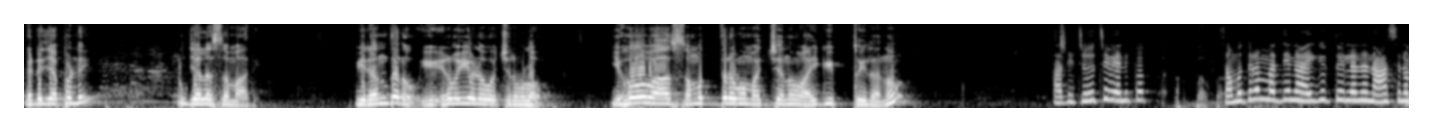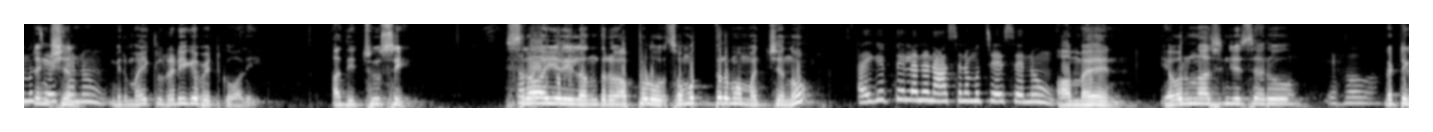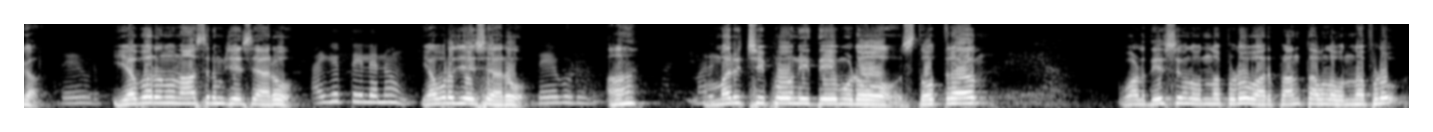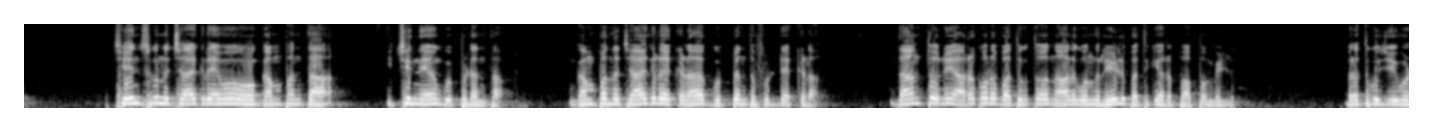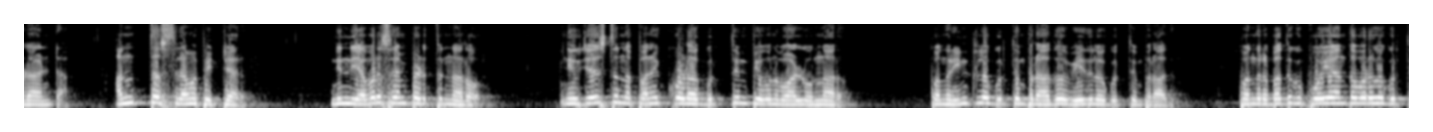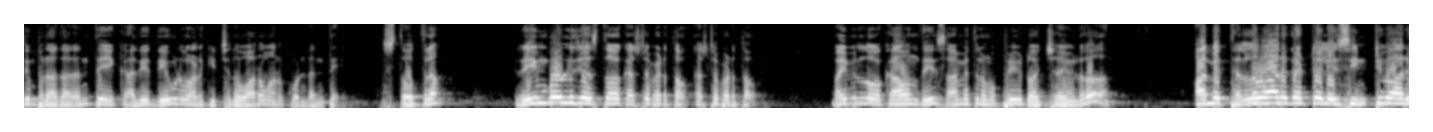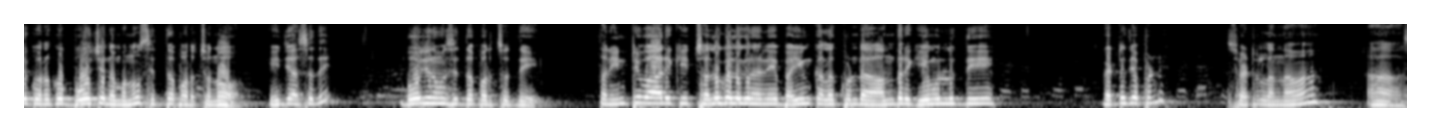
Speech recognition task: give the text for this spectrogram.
గట్టి చెప్పండి. జల సమాధి వీరందరూ ఇరవై ఏడవ వచనంలో యహోవా సముద్రము మధ్యను ఐగుప్తులను అది చూచి వెనుక సముద్రం మధ్యన ఐగుప్తులను నాశనము చేసెను మీరు మైకులు రెడీగా పెట్టుకోవాలి. అది చూసి ఇస్రాయేలీలందరూ అప్పుడు సముద్రము మధ్యను ఐగుప్తులను నాశనము చేసెను ఆమెన్. ఎవరు నాశనం చేశారు? గట్టిగా. దేవుడు. ఎవరును నాశనం చేశారో? ఎవరు చేశారో? దేవుడు? మరిచిపోని దేవుడో. స్తోత్రం. వాళ్ళ దేశంలో ఉన్నప్పుడు వారి ప్రాంతంలో ఉన్నప్పుడు చేయించుకున్న చాకరేమో గంపంతా ఇచ్చిందేమో గుప్పిడంతా. గంపంత చాకరి ఎక్కడ గుప్పెంత ఫుడ్ ఎక్కడ? దాంతోనే అరకొర బతుకుతో నాలుగు వందల ఏళ్ళు బతికారు పాపం వీళ్ళు. బ్రతుకు జీవుడా అంట. అంత శ్రమ పెట్టారు. నిన్ను ఎవరు శ్రమ పెడుతున్నారో నీవు చేస్తున్న పనికి కూడా గుర్తింపు ఇవ్వని వాళ్ళు ఉన్నారు. కొందరు ఇంట్లో గుర్తింపు రాదు వీధిలో గుర్తింపు రాదు. కొందరు బతుకు పోయేంత వరకు గుర్తింపు రాదు. అది అంతే ఇక దేవుడు వాళ్ళకి ఇచ్చిన వరం అనుకోండి అంతే. స్తోత్రం. రెయింబోళ్ళు చేస్తావు కష్టపెడతావు కష్టపడతావు. బైబిల్లో ఒక ఉంది సామెతల ముప్పై ఒకటో అధ్యాయంలో ఆమె తెల్లవారు గట్టే లేచి ఇంటి వారి కొరకు భోజనమును సిద్ధపరచును. ఏం చేస్తుంది? భోజనం సిద్ధపరచుద్ది. తన ఇంటి వారికి చలుగలుగుననే భయం కలగకుండా అందరికి ఏముల్లుద్ది గట్టి చెప్పండి. స్వెటర్లు అన్నావా?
